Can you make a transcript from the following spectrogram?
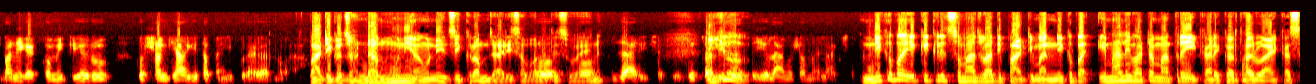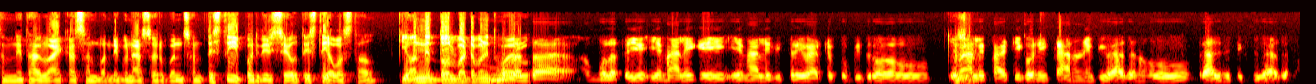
भनेका कमिटीहरूको सङ्ख्या अघि तपाईँले कुरा गर्नुभयो। पार्टीको झन्डा मुनि आउने चाहिँ क्रम जारी छ भन्नु हो, त्यसो भए होइन? जारी छ यो लामो समय लाग्छ। नेकपा एकीकृत समाजवादी पार्टीमा नेकपा एमालेबाट मात्रै कार्यकर्ताहरू आएका छन् नेताहरू आएका छन् भन्ने गुनासोहरू पनि छन्। त्यस्तै परिदृश्य हो त्यस्तै अवस्था हो कि अन्य दलबाट पनि मूलत यो एमालेकै एमाले भित्रैबाटको विद्रोह हो। एमाले पार्टीको नै कानुनी विभाजन हो राजनीतिक विभाजन हो।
